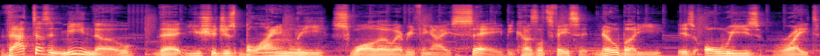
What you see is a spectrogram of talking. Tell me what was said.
That doesn't mean, though, that you should just blindly swallow everything I say, because let's face it, nobody is always right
